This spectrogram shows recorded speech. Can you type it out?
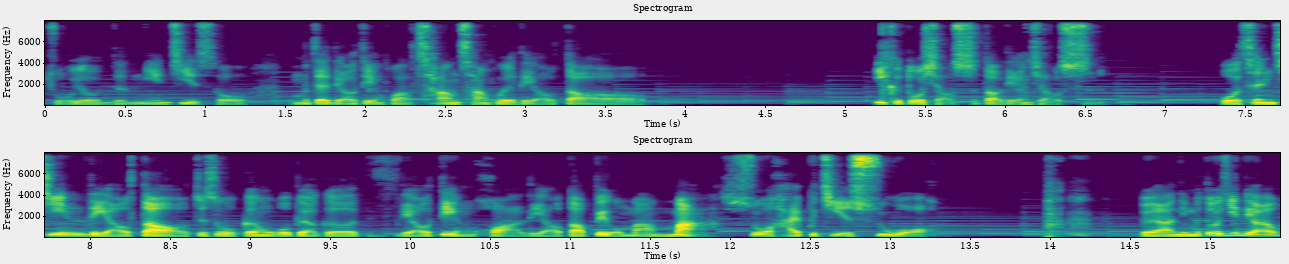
左右的年纪的时候，我们在聊电话，常常会聊到一个多小时到两小时。我曾经聊到，就是我跟我表哥聊电话，聊到被我妈骂，说还不结束哦。对啊，你们都已经聊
